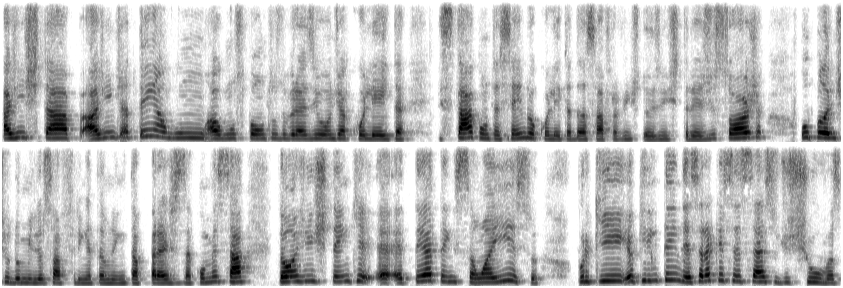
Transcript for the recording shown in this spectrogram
a gente tá, a gente já tem algum, alguns pontos do Brasil onde a colheita está acontecendo, a colheita da safra 22-23 de soja, o plantio do milho safrinha também está prestes a começar. Então a gente tem que é, é, ter atenção a isso, porque eu queria entender, será que esse excesso de chuvas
